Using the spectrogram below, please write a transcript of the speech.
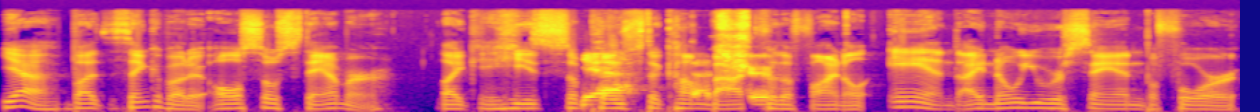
Yeah, but think about it. Also, Stammer, like he's supposed yeah, to come back true. for the final. And I know you were saying before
